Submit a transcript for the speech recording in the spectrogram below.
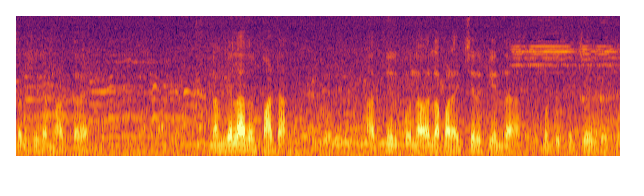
ಪರಿಶೀಲನೆ ಮಾಡ್ತಾರೆ. ನಮಗೆಲ್ಲ ಅದೊಂದು ಪಾಠ. ಆ ತೀರ್ಪು ನಾವೆಲ್ಲ ಭಾಳ ಎಚ್ಚರಿಕೆಯಿಂದ ಮುಂದಕ್ಕೆ ಹೆಜ್ಜೆ ಇಡಬೇಕು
